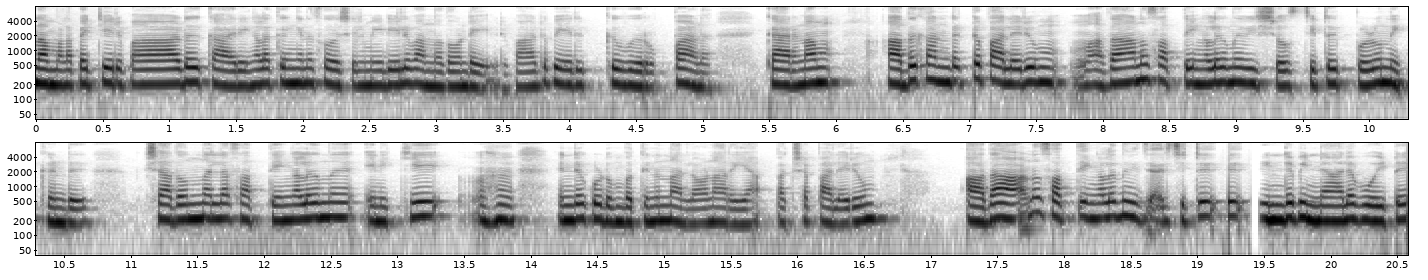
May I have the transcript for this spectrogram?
നമ്മളെ പറ്റി ഒരുപാട് കാര്യങ്ങളൊക്കെ ഇങ്ങനെ സോഷ്യൽ മീഡിയയിൽ വന്നതുകൊണ്ടേ ഒരുപാട് പേർക്ക് വെറുപ്പാണ്. കാരണം അത് കണ്ടിട്ട് പലരും അതാണ് സത്യങ്ങൾ എന്ന് വിശ്വസിച്ചിട്ട് ഇപ്പോഴും നിൽക്കുന്നുണ്ട്. പക്ഷെ അതൊന്നല്ല സത്യങ്ങൾ എന്ന് എനിക്ക് എന്റെ കുടുംബത്തിനും നല്ലോണം അറിയാം. പക്ഷെ പലരും അതാണ് സത്യങ്ങൾ എന്ന് വിചാരിച്ചിട്ട് ഇതിന്റെ പിന്നാലെ പോയിട്ട്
